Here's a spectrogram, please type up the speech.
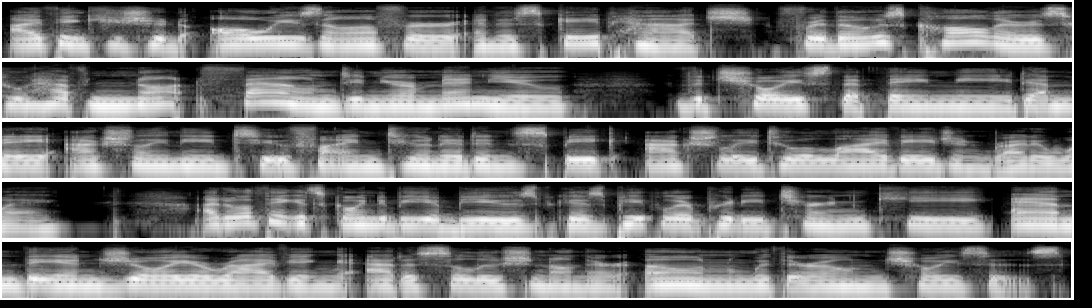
I think you should always offer an escape hatch for those callers who have not found in your menu the choice that they need and they actually need to fine tune it and speak actually to a live agent right away. I don't think it's going to be abused because people are pretty turnkey and they enjoy arriving at a solution on their own with their own choices.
